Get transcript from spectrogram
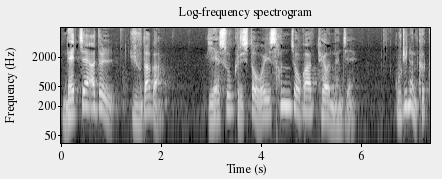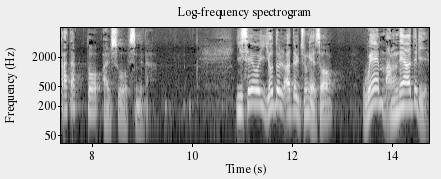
넷째 아들 유다가 예수 그리스도의 선조가 되었는지 우리는 그 까닭도 알 수 없습니다. 이세의 여덟 아들 중에서 왜 막내 아들이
